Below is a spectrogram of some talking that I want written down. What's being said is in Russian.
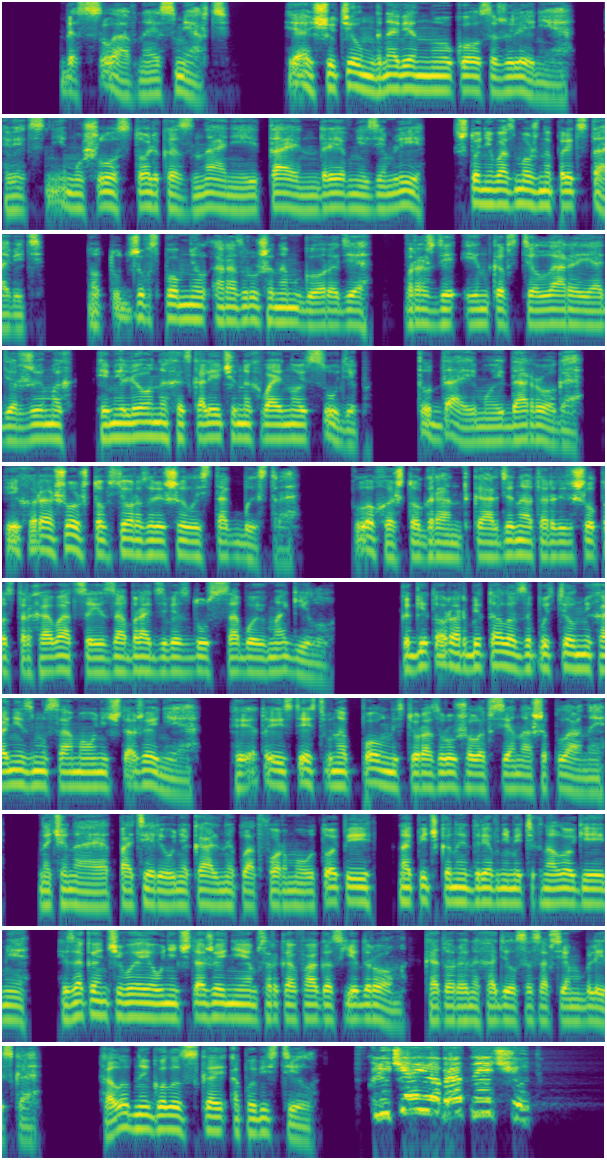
Бесславная смерть. Я ощутил мгновенный укол сожаления. Ведь с ним ушло столько знаний и тайн древней земли, что невозможно представить. Но тут же вспомнил о разрушенном городе, вражде инков, стеллара и одержимых, и миллионах искалеченных войной судеб. Туда ему и дорога. И хорошо, что все разрешилось так быстро. Плохо, что Гранд-координатор решил постраховаться и забрать звезду с собой в могилу. Когитор орбитала запустил механизм самоуничтожения, и это, естественно, полностью разрушило все наши планы, начиная от потери уникальной платформы утопии, напичканной древними технологиями, и заканчивая уничтожением саркофага с ядром, который находился совсем близко. Холодный голос Скай оповестил. «Включаю обратный отсчет.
